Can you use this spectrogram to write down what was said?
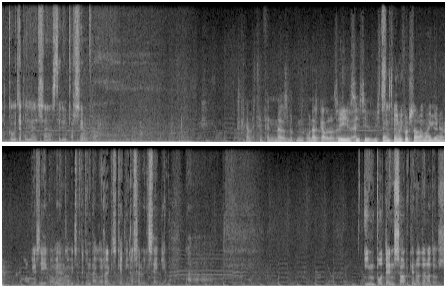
El Covid te podria deixar estèril per sempre. Ja m'estem fent unes, unes cabrones, Sí, eh? sí, sí, li estem fent forçar la màquina. Molt que sí, Covid en Covid s'ha fet tanta cosa que és que tinc el cervell sec ja. Uh... Impotent sort que no dona dos.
